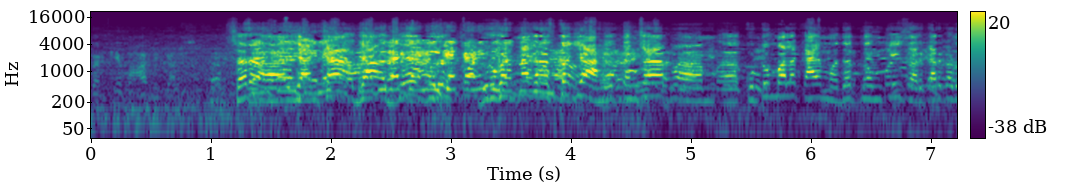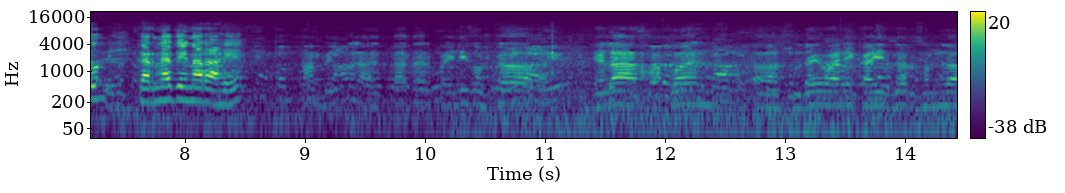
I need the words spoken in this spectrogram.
करके बाहर निकाल सकते सर यांच्या ज्या- दुर्घटनाग्रस्त जे आहेत त्यांच्या कुटुंबाला काय मदत नेमकी सरकारकडून करण्यात येणार आहे? हा बिलकुल. आता तर पहिली गोष्ट त्याला आपण सुदैवाने काही जर समजा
